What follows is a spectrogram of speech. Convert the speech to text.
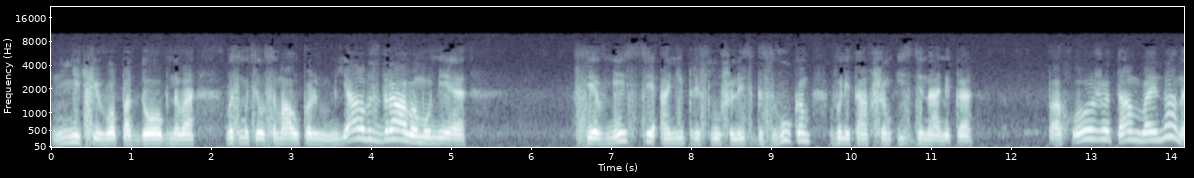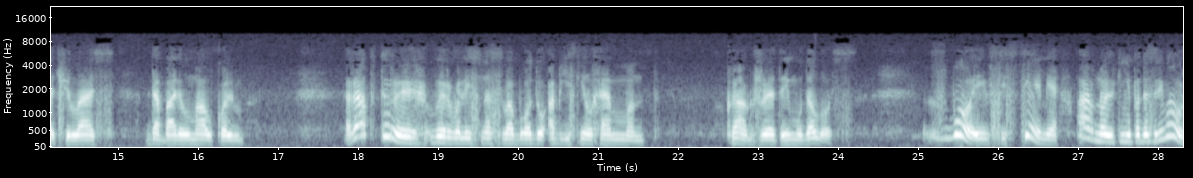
«Ничего подобного», — возмутился Малкольм. «Я в здравом уме». Все вместе они прислушались к звукам, вылетавшим из динамика. «Похоже, там война началась», — добавил Малкольм. «Рапторы вырвались на свободу», — объяснил Хэммонд. «Как же это им удалось?» Сбои в системе. Арнольд не подозревал,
